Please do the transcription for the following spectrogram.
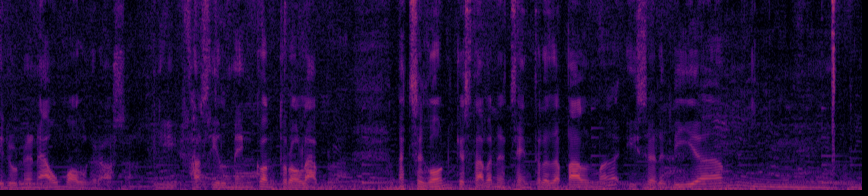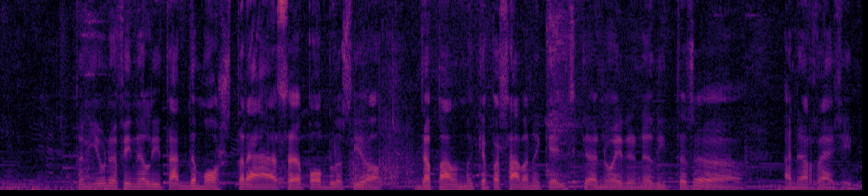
era una nau molt grossa i fàcilment controlable. El segon, que estava en el centre de Palma i servia tenia una finalitat de mostrar a la població de Palma que passaven aquells que no eren addictes a, a el règim.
